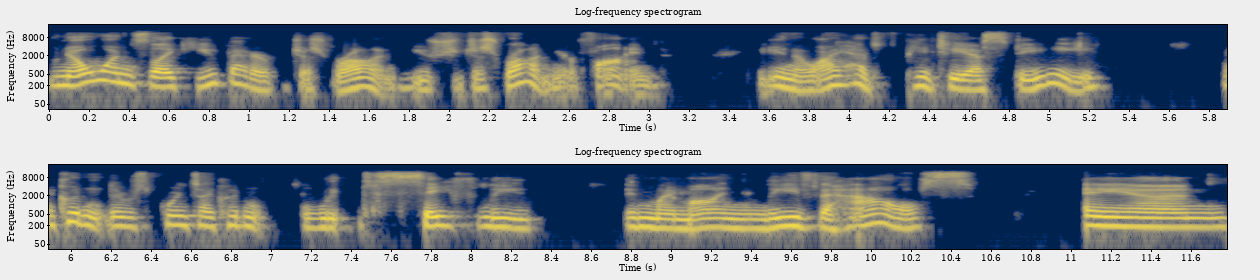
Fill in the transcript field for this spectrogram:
no one's like, you better just run. You should just run. You're fine. You know, I had PTSD. I couldn't, there was points I couldn't le- safely in my mind leave the house. And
